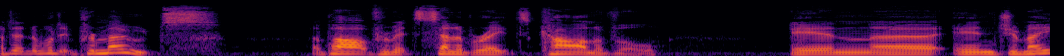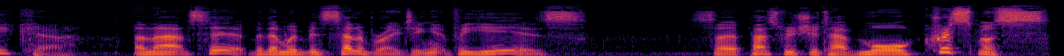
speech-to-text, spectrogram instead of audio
I don't know what it promotes, apart from it celebrates Carnival in uh, in Jamaica, and that's it. But then we've been celebrating it for years. So perhaps we should have more Christmas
